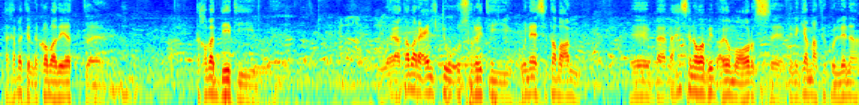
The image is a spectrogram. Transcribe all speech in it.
انتخابات النقابة ديت انتخابات بيتي و... ويعتبر عيلتي وأسرتي وناسي طبعا. بحس إن هو بيبقى يوم عرس بنتجمع فيه كلنا.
